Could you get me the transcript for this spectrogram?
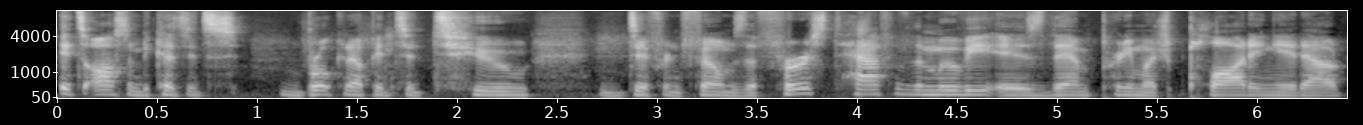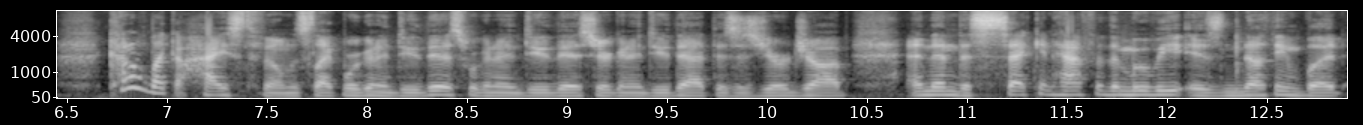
it's awesome because it's broken up into two different films. The first half of the movie is them pretty much plotting it out, kind of like a heist film. It's like we're gonna do this, we're gonna do this, you're gonna do that. This is your job. And then the second half of the movie is nothing but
